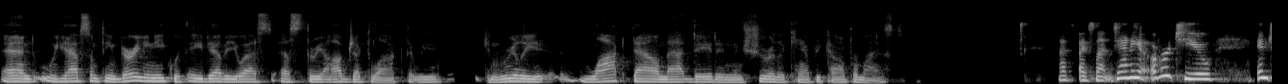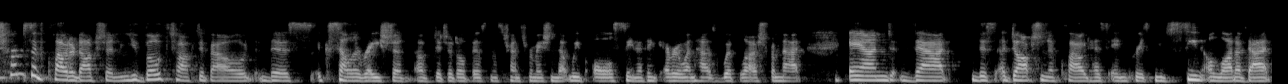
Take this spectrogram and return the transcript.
And we have something very unique with AWS S3 Object Lock that we can really lock down that data and ensure that it can't be compromised. That's excellent. Danny, over to you. In terms of cloud adoption, you both talked about this acceleration of digital business transformation that we've all seen. I think everyone has whiplash from that. And that this adoption of cloud has increased. We've seen a lot of that.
